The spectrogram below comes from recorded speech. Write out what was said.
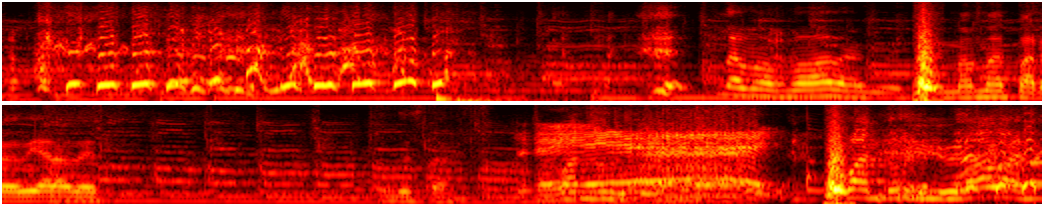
La mamada, güey. Mi mamá parodiar a Death. ¿Dónde está? ¡Ey! Cuando vibraba, ¿no?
